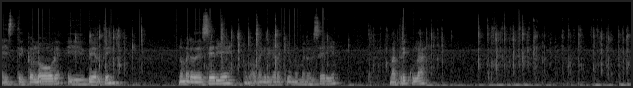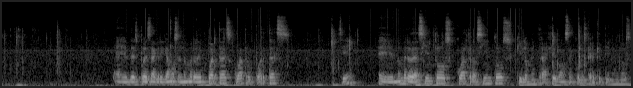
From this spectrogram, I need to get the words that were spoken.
este color eh, verde. Número de serie vamos a agregar aquí un número de serie matrícula. Eh, después agregamos el número de puertas cuatro puertas ¿sí? Eh, número de asientos cuatro asientos kilometraje vamos a colocar que tiene unos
